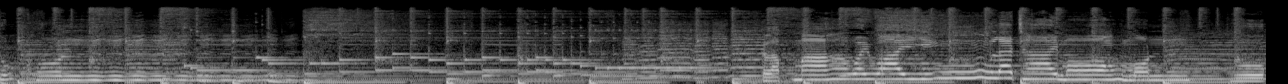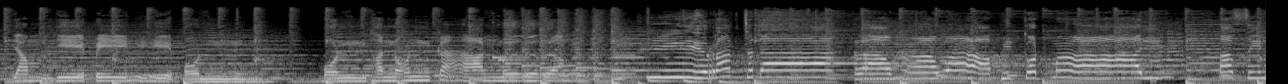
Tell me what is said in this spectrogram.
ทุกคน กลับมาไวๆหญิงและชายมองมน ถูกย่ำยีปีปน บนถนนการเมืองพี่รัชดากล่าวหาว่าผิดกฎหมายตัดสิน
